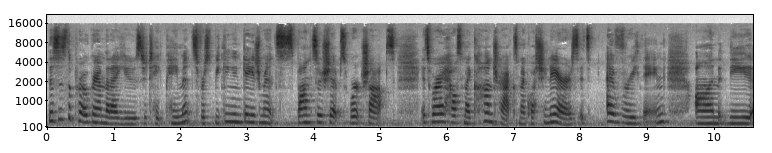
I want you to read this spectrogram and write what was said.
This is the program that I use to take payments for speaking engagements, sponsorships, workshops. It's where I house my contracts, my questionnaires. It's everything on the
